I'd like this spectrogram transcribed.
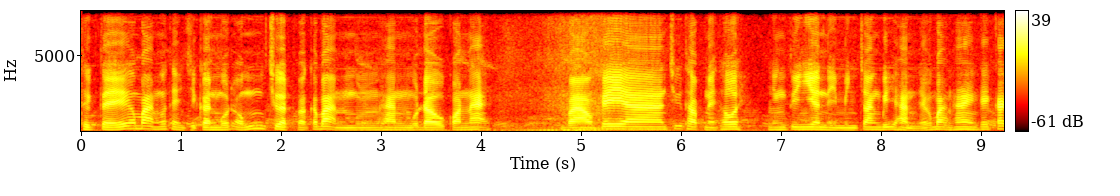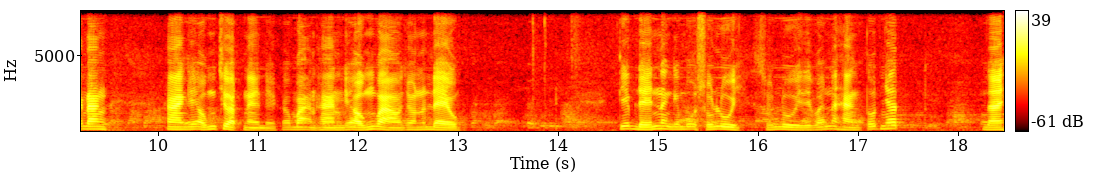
thực tế các bạn có thể chỉ cần một ống trượt và các bạn hàn một đầu còn lại vào cái chữ thập này thôi. Nhưng tuy nhiên thì mình trang bị hẳn cho các bạn hai cái các đăng, hai cái ống trượt này để các bạn hàn cái ống vào cho nó đều. Tiếp đến là cái bộ số lùi. Số lùi thì vẫn là hàng tốt nhất đây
